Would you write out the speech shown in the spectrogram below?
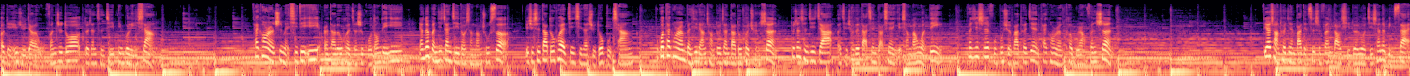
二点一局掉了五分之多，对战成绩并不理想。太空人是美系第一，而大都会则是国东第一，两队本季战绩都相当出色，尤其是大都会进行了许多补强。不过太空人本季两场对战大都会全胜，对战成绩佳，而且球队打线表现也相当稳定。分析师福布学霸推荐太空人客不让分胜。第二场推荐八点四十分道奇对洛基山的比赛，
